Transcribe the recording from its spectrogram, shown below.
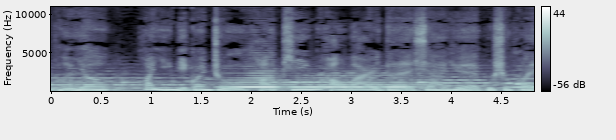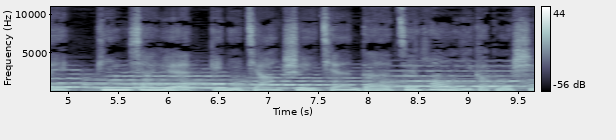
朋友，欢迎你关注好听好玩的夏月故事会，听夏月给你讲睡前的最后一个故事。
